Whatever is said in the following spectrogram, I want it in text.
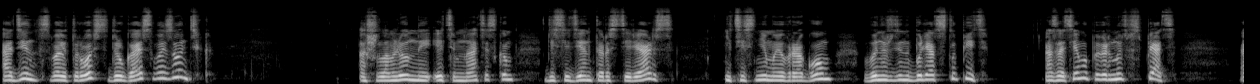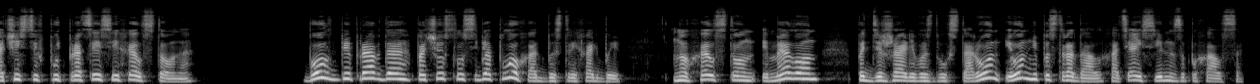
один свою трость, другая свой зонтик. Ошеломленные этим натиском, диссиденты растерялись и, теснимые врагом, вынуждены были отступить, а затем и повернуть вспять, очистив путь процессии Хеллстоуна. Болтби, правда, почувствовал себя плохо от быстрой ходьбы, но Хеллстоун и Меллон поддержали его с двух сторон, и он не пострадал, хотя и сильно запыхался.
